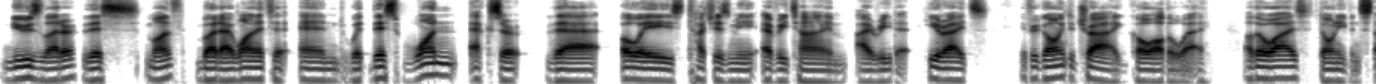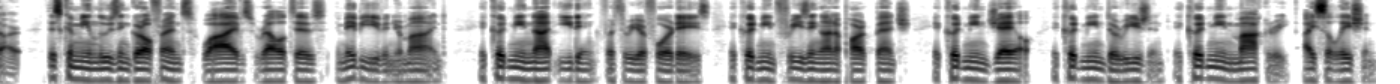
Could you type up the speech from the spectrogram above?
newsletter this month. But I wanted to end with this one excerpt that always touches me every time I read it. He writes, If you're going to try, go all the way. Otherwise, don't even start. This could mean losing girlfriends, wives, relatives, and maybe even your mind. It could mean not eating for three or four days. It could mean freezing on a park bench. It could mean jail. It could mean derision. It could mean mockery, isolation.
